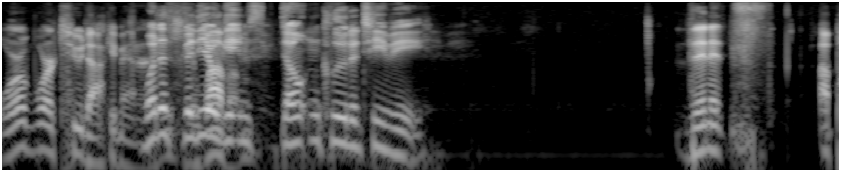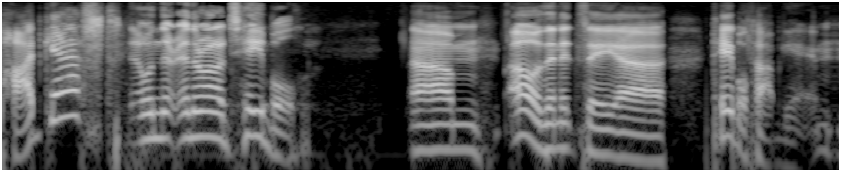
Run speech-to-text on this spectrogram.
World War II documentaries. What if video games don't include a TV? Then it's a podcast. And they're and they're on a table. Um. Oh, then it's a uh, tabletop game.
